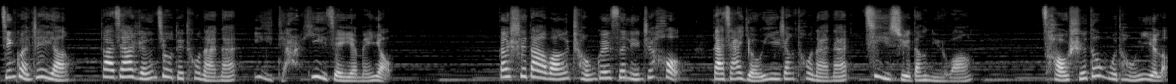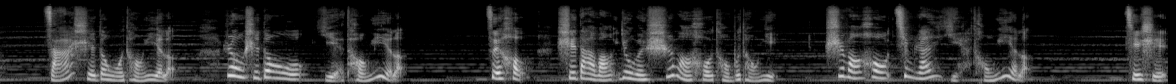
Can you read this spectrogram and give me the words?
尽管这样，大家仍旧对兔奶奶一点意见也没有。当狮大王重归森林之后，大家有意让兔奶奶继续当女王。草食动物同意了，杂食动物同意了，肉食动物也同意了。最后，狮大王又问狮王后同不同意，狮王后竟然也同意了。其实，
